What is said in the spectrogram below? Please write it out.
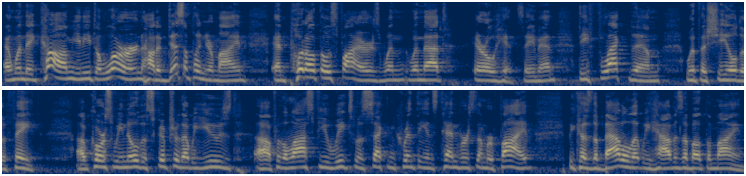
And when they come, you need to learn how to discipline your mind and put out those fires when, when that arrow hits. Amen. Deflect them with the shield of faith. Of course, we know the scripture that we used uh, for the last few weeks was 2 Corinthians 10, verse number 5, because the battle that we have is about the mind.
